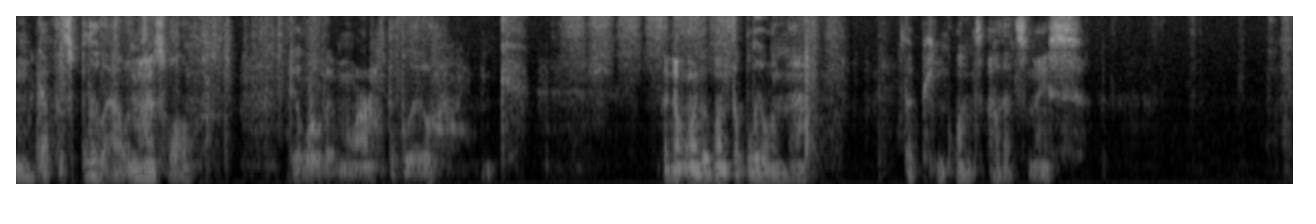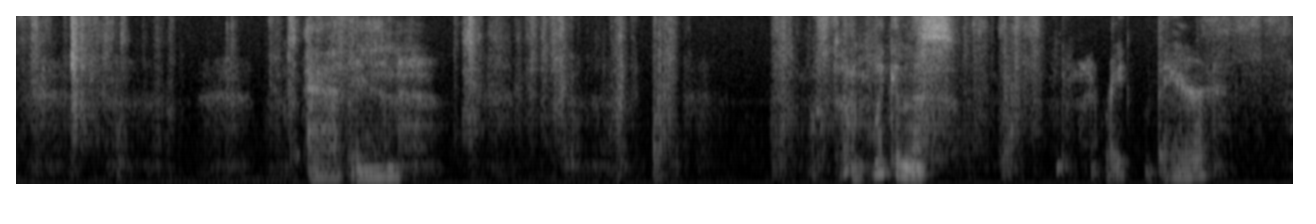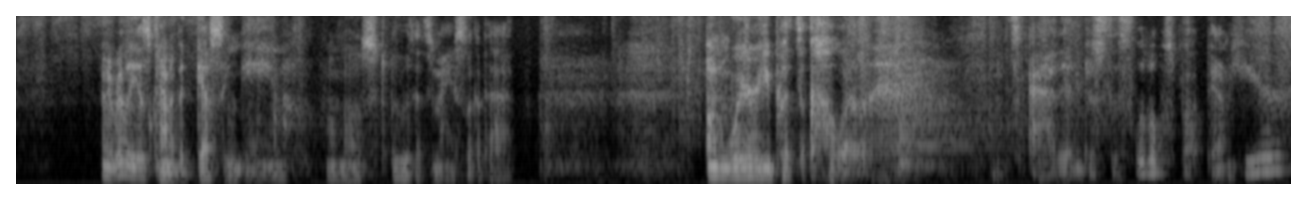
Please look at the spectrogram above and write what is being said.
we got this blue out. We might as well do a little bit more the blue. I think. I don't really want the blue on the, the pink ones. Oh, that's nice. I'm liking this right there. And it really is kind of a guessing game, almost. Ooh, that's nice. Look at that. On where you put the color. Let's add in just this little spot down here.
